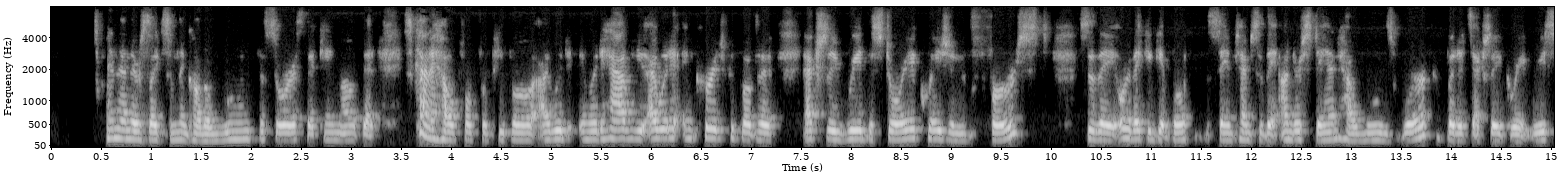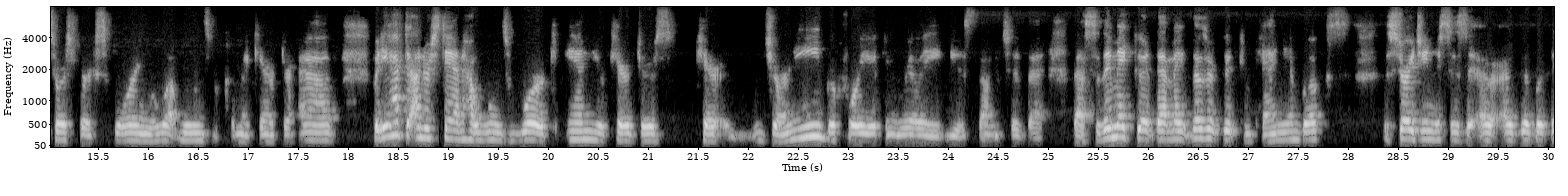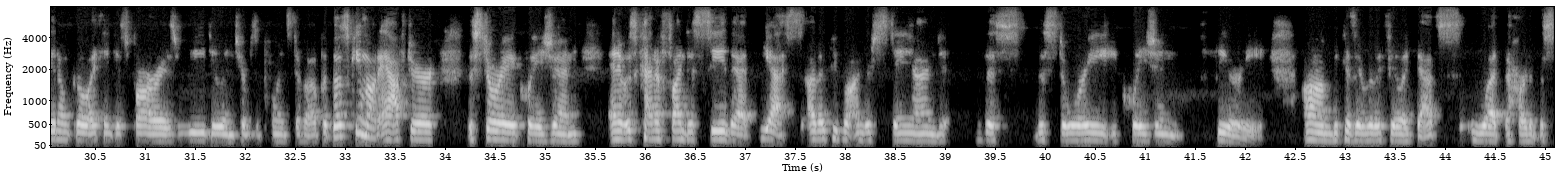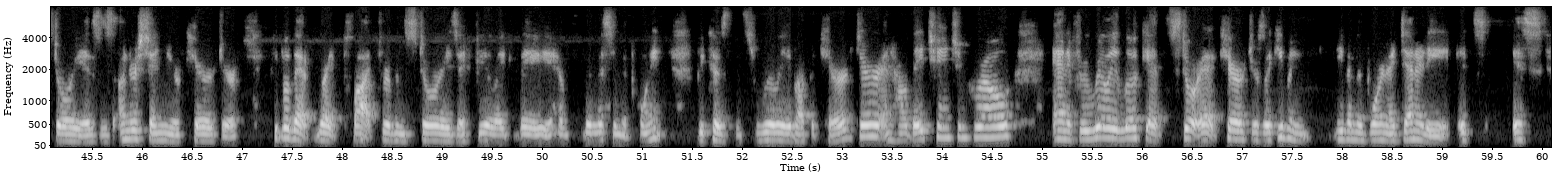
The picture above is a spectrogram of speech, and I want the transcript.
And then there's like something called a wound thesaurus that came out that is kind of helpful for people. I would it would have you i would encourage people to actually read the story equation first so they or they could get both at the same time so they understand how wounds work but it's actually a great resource for exploring well, what wounds could my character have. But you have to understand how wounds work in your character's care journey before you can really use them to the best. So they make good. That make those are good companion books. The Story Genius is a, a good book. They don't go, I think, as far as we do in terms of points stuff out, but those came out after the Story Equation, and it was kind of fun to see that yes, other people understand this the story equation theory um, because I really feel like that's what the heart of the story is is understanding your character. People that write plot driven stories, I feel like they have been missing the point because it's really about the character and how they change and grow. And if you really look at story at characters, like even even the Bourne Identity, it's it's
